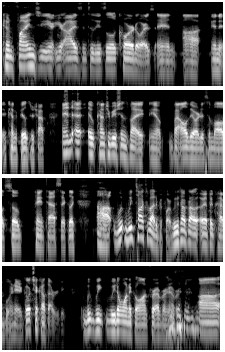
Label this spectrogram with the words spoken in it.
confines your your eyes into these little corridors, and uh, and it kind of feels your trap. And uh, uh, contributions by you know by all the artists involved, so fantastic. Like, uh, we, we talked about it before. We talked about Epic Hardborn here. Go check out that review. We we we don't want to go on forever and ever. Uh,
